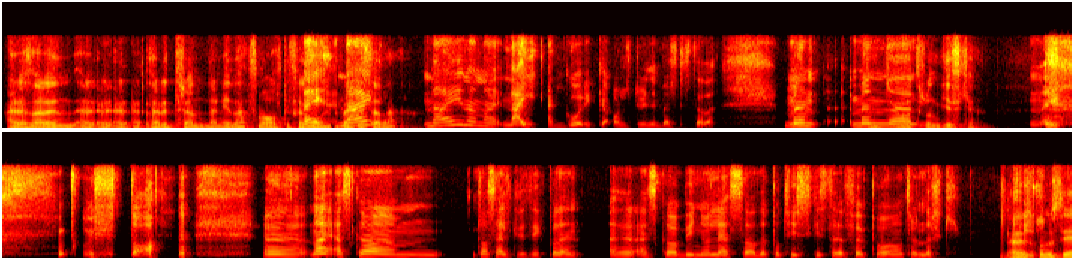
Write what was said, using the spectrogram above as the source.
er det, er, det, er, det, er det trønderen i deg som alltid skal Nei, gå under beltestedet? Nei, nei, nei. Nei, jeg går ikke alltid under beltestedet. Men, men Du var Trond Giske. Nei. Uff da. Uh, nei, jeg skal mm, ta selvkritikk på den. Eh, jeg skal begynne å lese det på tysk i stedet for på trøndersk. Eller så kan du si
